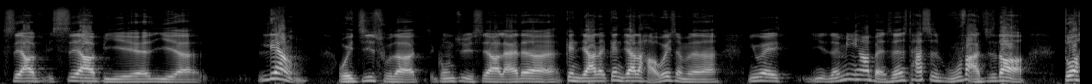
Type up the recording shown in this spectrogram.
是要是要比以量为基础的工具是要来的更加的更加的好。为什么呢？因为以人民银行本身它是无法知道多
